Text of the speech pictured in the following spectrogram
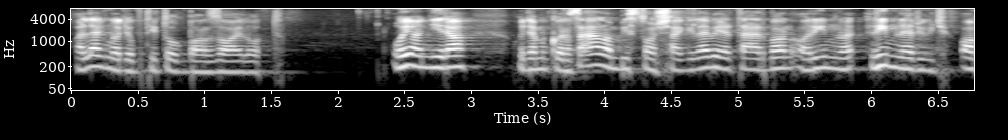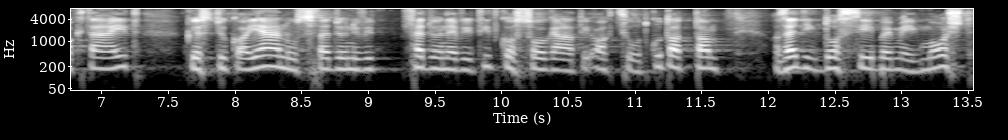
a legnagyobb titokban zajlott. Olyannyira, hogy amikor az állambiztonsági levéltárban a Rimner ügy aktáit, köztük a Jánusz fedőnevű, titkosszolgálati akciót kutattam, az egyik dosszébe még most,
